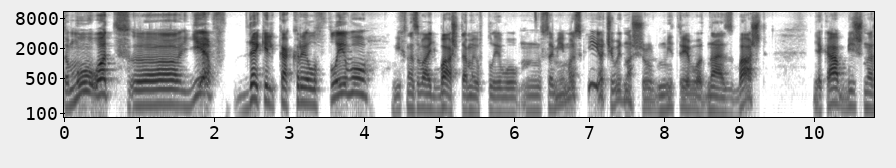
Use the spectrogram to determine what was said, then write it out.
Тому от е, є декілька крил впливу, їх називають баштами впливу в самій Москві. І очевидно, що Дмитрієв одна з башт, яка більш е,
